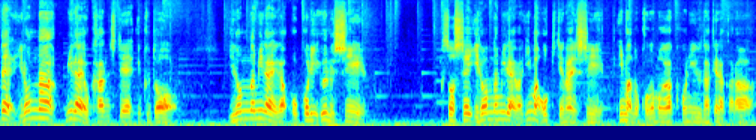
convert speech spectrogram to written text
でいろんな未来を感じていくといろんな未来が起こりうるしそしていろんな未来は今起きてないし、今の子供がここにいるだけだか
